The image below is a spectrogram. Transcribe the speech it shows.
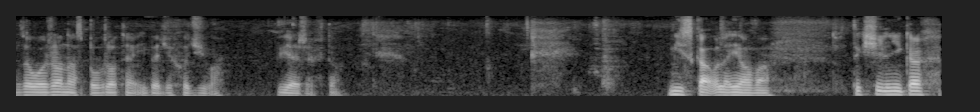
założona z powrotem i będzie chodziła. Wierzę w to. Miska olejowa. W tych silnikach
